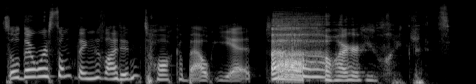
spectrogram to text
So there were some things I didn't talk about yet. Oh, why are you like this?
